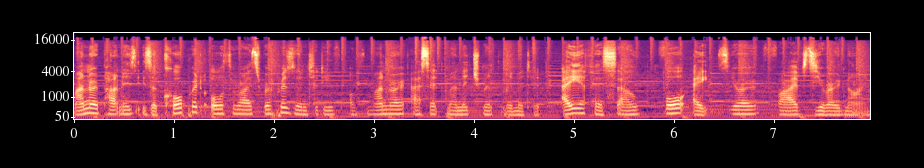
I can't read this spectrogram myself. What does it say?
Munro Partners is a corporate authorised representative of Munro Asset Management Limited, AFSL 480509.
